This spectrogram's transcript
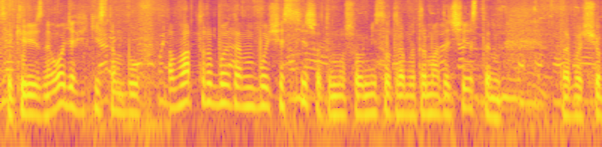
всякий різний одяг якийсь там був. А варто робити, мабуть, частіше, тому що місто треба тримати чистим. Треба, щоб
